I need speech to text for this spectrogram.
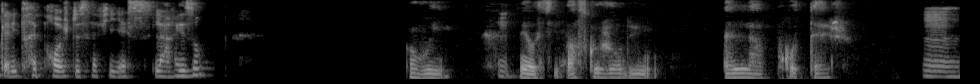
qu'elle est très proche de sa fille. Est-ce la raison? Oui, Mmh. mais aussi parce qu'aujourd'hui, elle la protège. Mmh.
